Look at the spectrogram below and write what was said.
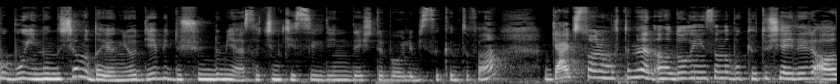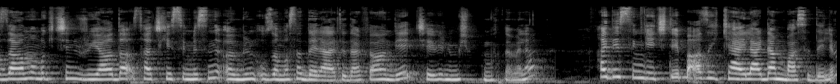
bu bu inanışa mı dayanıyor diye bir düşündüm yani saçın kesildiğinde işte böyle bir sıkıntı falan. Gerçi sonra muhtemelen Anadolu insanı bu kötü şeyleri ağza almamak için rüyada saç kesilmesini ömrün uzamasına delalet eder falan diye çevrilmiş muhtemelen. Hades'in geçtiği bazı hikayelerden bahsedelim.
